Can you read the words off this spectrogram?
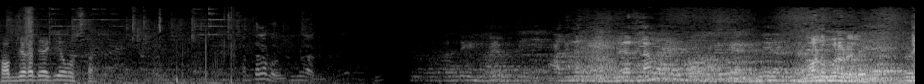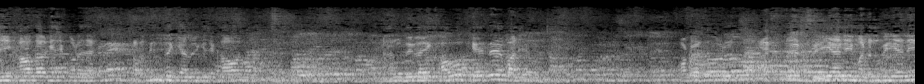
সব জায়গাতে একই অবস্থা হোটেলে দেখি খাওয়া দাওয়া কিছু করা যায় সারাদিন থেকে গেলে কিছু খাওয়া দাওয়া দুই ভাই খাব খেয়ে দিয়ে বাড়ি যাব অর্ডার করা হলো এক প্লেট বিরিয়ানি মাটন বিরিয়ানি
